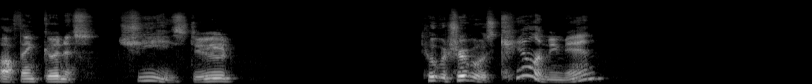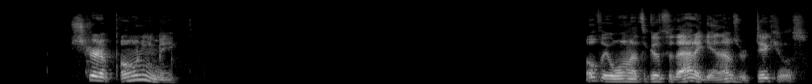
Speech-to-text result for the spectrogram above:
Oh, thank goodness. Jeez, dude. Koopa Troopa was killing me, man. Straight up owning me. Hopefully we won't have to go through that again. That was ridiculous.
